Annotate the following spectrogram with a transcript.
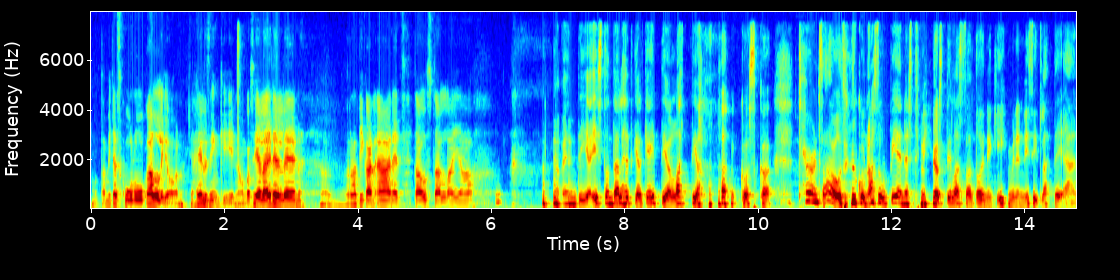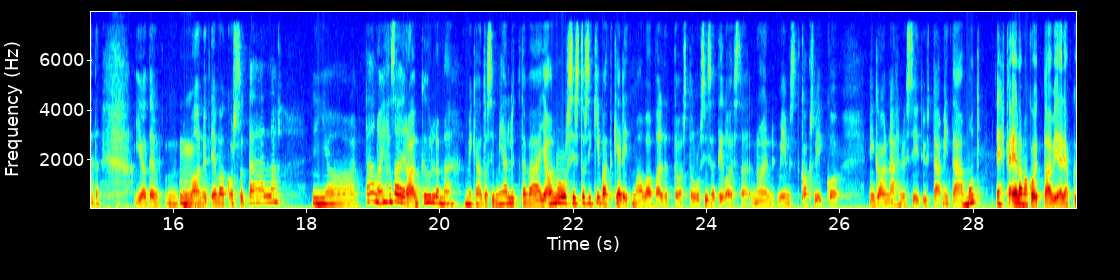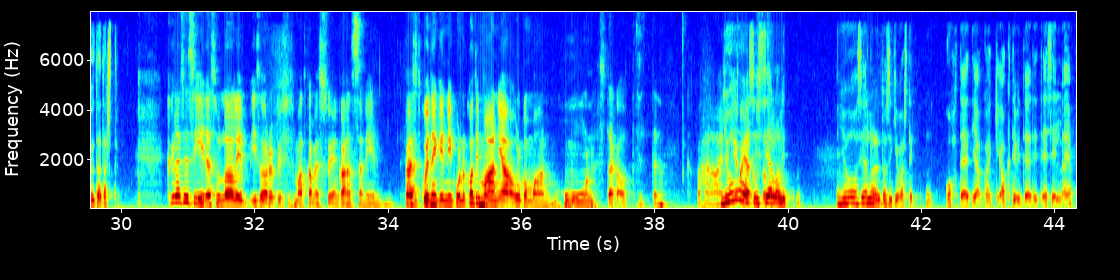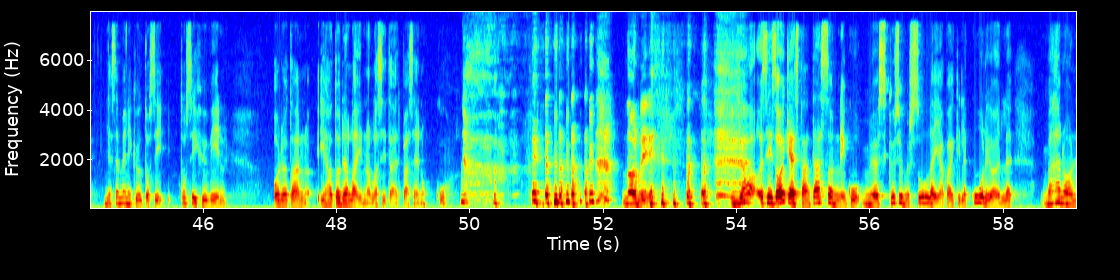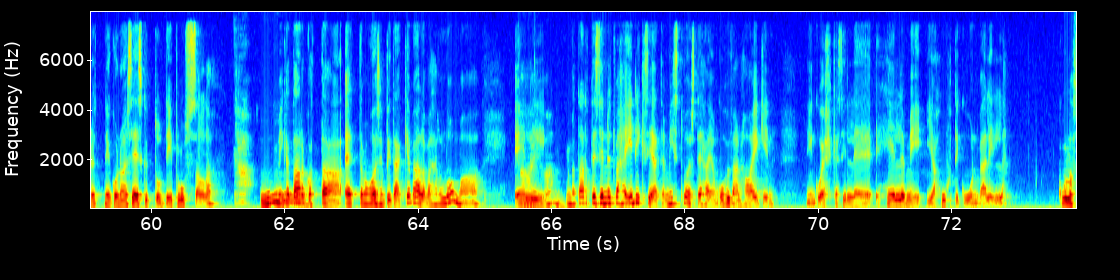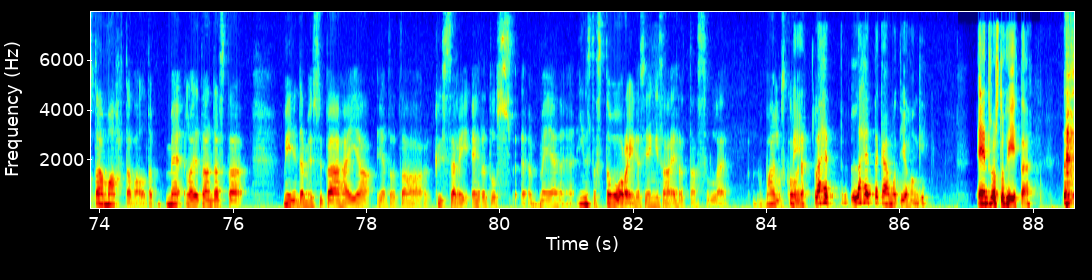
Mutta mitäs kuuluu Kallioon ja Helsinkiin? Onko siellä edelleen äh, ratikan äänet taustalla ja No en tiedä. Istun tällä hetkellä keittiön lattialla, koska turns out, kun asuu pienesti, niin jos tilassa on toinenkin ihminen, niin siitä lähtee ääntä. Joten mm. mä oon nyt evakossa täällä. Ja täällä on ihan sairaan kylmä, mikä on tosi miellyttävää. Ja on ollut siis tosi kivat kelit. Mä oon vaan valitettavasti ollut sisätiloissa noin viimeiset kaksi viikkoa, enkä ole nähnyt siitä yhtään mitään. Mutta ehkä elämä koittaa vielä kyllä tästä. Kyllä se siitä, sulla oli iso rypysys matkamessujen kanssa, niin pääsit kuitenkin niin kuin kotimaan ja ulkomaan humuun sitä kautta sitten vähän ainakin Joo, siis siellä oli, joo, siellä oli tosi kivasti kohteet ja kaikki aktiviteetit esillä ja, ja se meni kyllä tosi, tosi hyvin. Odotan ihan todella innolla sitä, että pääsee nukkuu. no niin. ja siis oikeastaan tässä on niinku myös kysymys sulle ja kaikille kuulijoille, mähän on nyt niin kuin noin 70 tuntia plussalla, uh. mikä tarkoittaa, että mä voisin pitää keväällä vähän lomaa. Eli Aivan. mä tarttisin nyt vähän idiksiä, että mistä voisi tehdä jonkun hyvän haikin niin kuin ehkä sille helmi- ja huhtikuun välillä. Kuulostaa mahtavalta. Me laitetaan tästä mietintämyssy päähän ja, ja tota, kyssäriehdotus eh, meidän Instastoriin, ja jengi saa ehdottaa sulle vaelluskohdetta. Niin. Lähet, lähettäkää mut johonkin. En suostu hiihtää.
